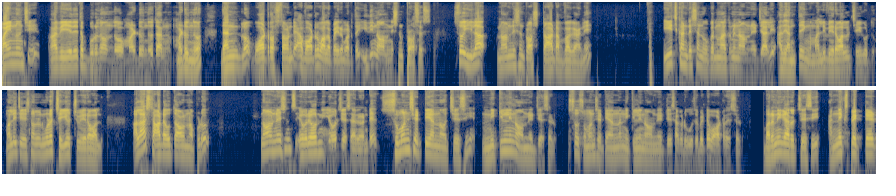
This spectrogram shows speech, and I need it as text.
పైనుంచి అవి ఏదైతే బురద ఉందో మడ్ ఉందో దాని మడ్ ఉందో దానిలో వాటర్ వస్తూ ఉంటే ఆ వాటర్ వాళ్ళ పైన పడతాయి. ఇది నామినేషన్ ప్రాసెస్. సో ఇలా నామినేషన్ ప్రాసెస్ స్టార్ట్ అవ్వగానే ఈచ్ కంటెస్టెంట్ ఒకరిని మాత్రమే నామినేట్ చేయాలి. అది అంతే ఇంకా. మళ్ళీ వేరే వాళ్ళని చేయకూడదు. మళ్ళీ చేసిన వాళ్ళని కూడా చేయొచ్చు వేరే వాళ్ళు. అలా స్టార్ట్ అవుతా ఉన్నప్పుడు నామినేషన్స్ ఎవరెవరిని ఎవరు చేశారు అంటే సుమన్ శెట్టి అన్న వచ్చేసి నిఖిల్ని నామినేట్ చేశాడు. సో సుమన్ శెట్టి అన్న నిఖిల్ని నామినేట్ చేసి అక్కడ కూర్చోబెట్టి వాటర్ వేసాడు భరణి గారు వచ్చేసి అన్ఎక్స్పెక్టెడ్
